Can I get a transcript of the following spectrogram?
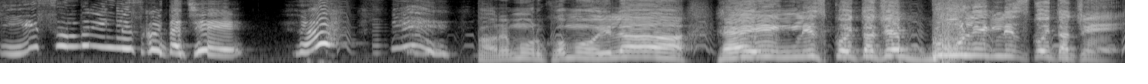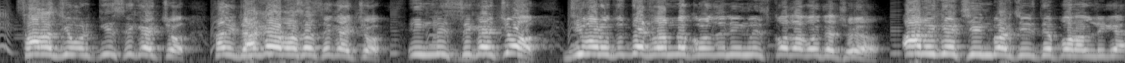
কি সুন্দর ইংলিশ কইতাছে? আরে মূর্খ মহিলা হ্যাঁ ইংলিশ কইতাছে, ভুল ইংলিশ কইতাছে। সারা জীবন কি শিখাইছো? খালি ঢাকায় ভাষা শিখাইছো? ইংলিশ শিখাইছো? জীবনে তো দেখলাম না কোনোদিন ইংলিশ কথা কইতাছো। আমি গেছি ইউনিভার্সিটিতে পড়ার লিগে।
